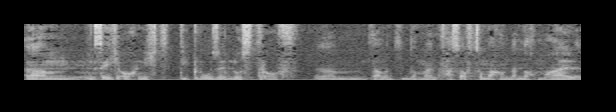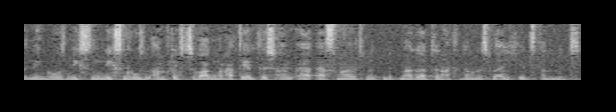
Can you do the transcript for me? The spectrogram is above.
ähm, sehe ich auch nicht die große Lust drauf, ähm, damit nochmal ein Fass aufzumachen und dann nochmal den großen, nächsten, nächsten großen Angriff zu wagen. Man hatte jetzt das erstmals mit, mit Magath, dann hatte man das gleiche jetzt dann mit,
